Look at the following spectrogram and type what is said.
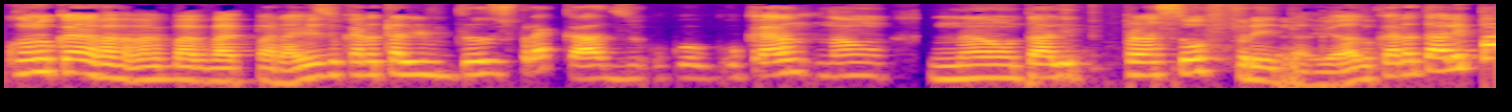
quando o cara vai, vai, vai, pro paraíso, o cara tá livre de todos os pecados. O, o, o cara não, não tá ali pra sofrer, tá ligado? O cara tá ali pra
